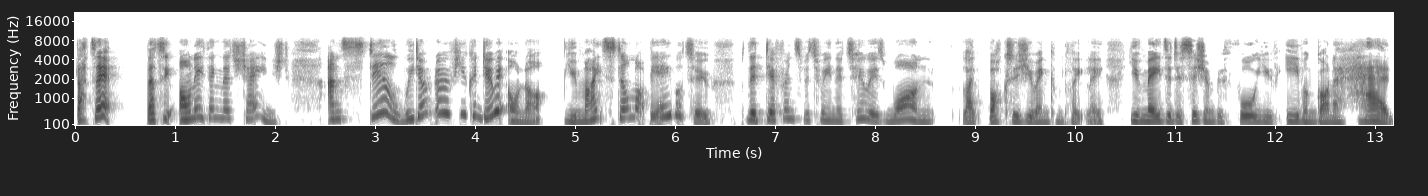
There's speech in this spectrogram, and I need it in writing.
That's it. That's the only thing that's changed. And still, we don't know if you can do it or not. You might still not be able to. But the difference between the two is one, like boxes you in completely. You've made a decision before you've even gone ahead.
